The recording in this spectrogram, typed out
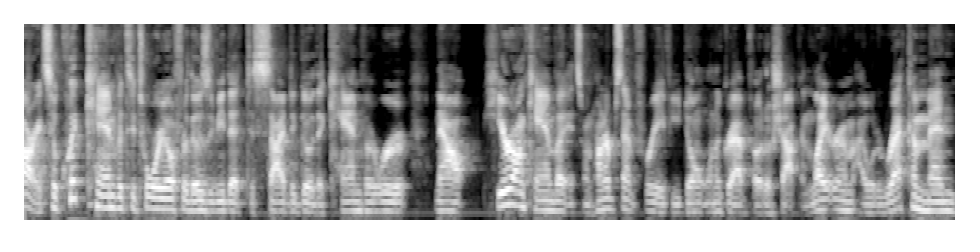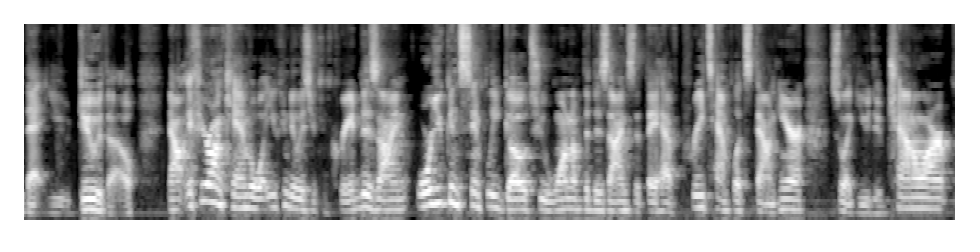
All right, so quick Canva tutorial for those of you that decide to go the Canva route. Now, here on Canva, it's 100% free if you don't want to grab Photoshop and Lightroom. I would recommend that you do, though. Now, if you're on Canva, what you can do is you can create a design, or you can simply go to one of the designs that they have pre templates down here. So, like YouTube channel art,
